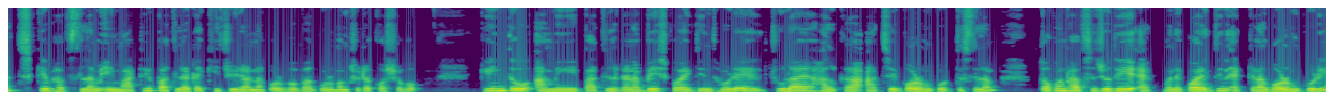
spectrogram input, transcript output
আজকে ভাবছিলাম এই মাটির পাতলাটা খিচুড়ি রান্না করব বা গরু মাংসটা কষাবো। কিন্তু আমি পাতিলাটা বেশ কয়েকদিন ধরে চুলায় হালকা আঁচে গরম করতেছিলাম। তখন ভাবছি যদি এক মানে কয়েকদিন একটানা গরম করি,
